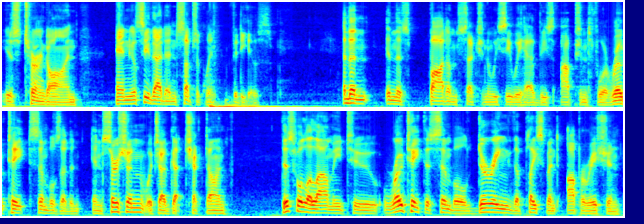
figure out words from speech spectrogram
is turned on. And you'll see that in subsequent videos. And then in this bottom section, we see we have these options for rotate symbols at an insertion, which I've got checked on. This will allow me to rotate the symbol during the placement operation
